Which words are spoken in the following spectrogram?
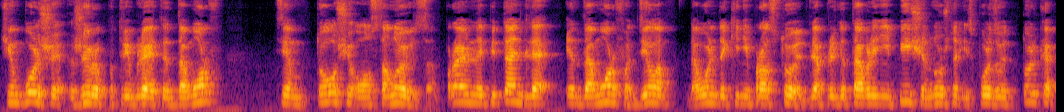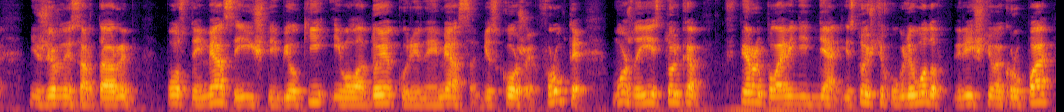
Чем больше жира потребляет эндоморф, тем толще он становится. Правильное питание для эндоморфа дело довольно-таки непростое. Для приготовления пищи нужно использовать только нежирные сорта рыб, постное мясо, яичные белки и молодое куриное мясо, без кожи. Фрукты можно есть только в первой половине дня. Источник углеводов – гречневая крупа,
